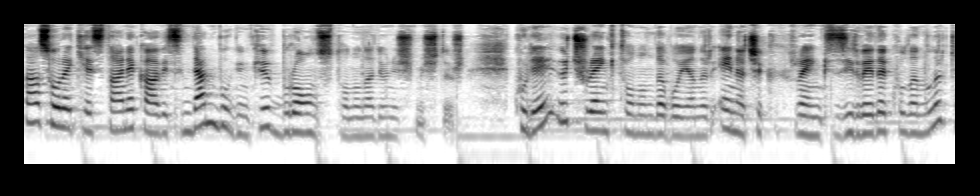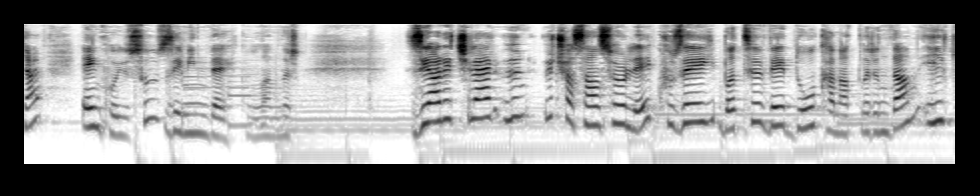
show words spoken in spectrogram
daha sonra kestane kahvesinden bugünkü bronz tonuna dönüşmüştür. Kule 3 renk tonunda boyanır. En açık renk zirvede kullanılırken en koyusu zeminde kullanılır. Ziyaretçiler ün 3 asansörle kuzey, batı ve doğu kanatlarından ilk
